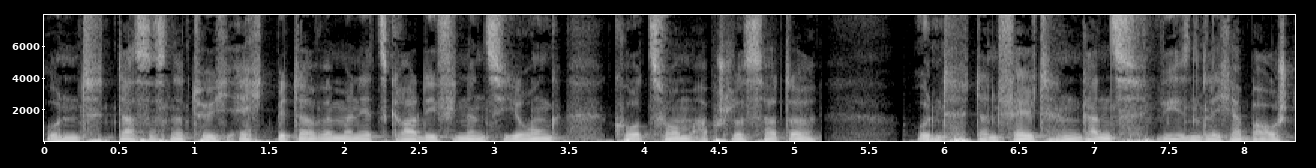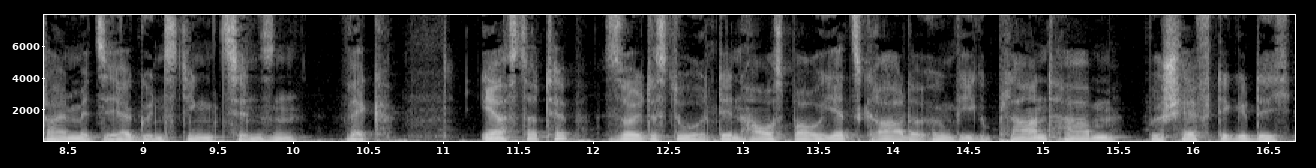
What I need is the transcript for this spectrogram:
Und das ist natürlich echt bitter, wenn man jetzt gerade die Finanzierung kurz vorm Abschluss hatte und dann fällt ein ganz wesentlicher Baustein mit sehr günstigen Zinsen weg. Erster Tipp, solltest du den Hausbau jetzt gerade irgendwie geplant haben, beschäftige dich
